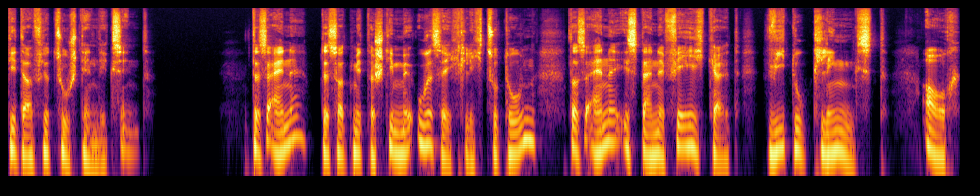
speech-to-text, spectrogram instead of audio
die dafür zuständig sind. Das eine, das hat mit der Stimme ursächlich zu tun, das eine ist deine Fähigkeit, wie du klingst, auch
